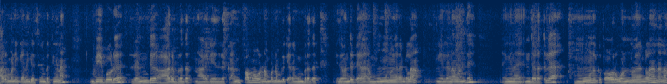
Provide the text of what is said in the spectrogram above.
ஆறு மணிக்கான கெஸ்ஸிங் பார்த்தீங்கன்னா பீபோர்டு ரெண்டு ஆறு பிரதர் நாளைக்கு இதில் கன்ஃபார்மாக ஒரு நம்பர் நம்மளுக்கு இறங்கும் பிரதர் இது வந்து மூணு இறங்கலாம். இல்லைன்னா வந்து இங்கே இந்த இடத்துல மூணுக்கு பவர் ஒன்று இறங்கலாம். இல்லைன்னா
